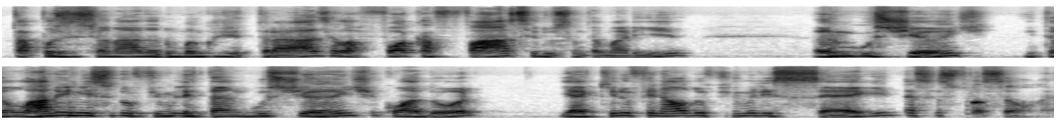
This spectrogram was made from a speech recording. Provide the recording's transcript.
está posicionada no banco de trás, ela foca a face do Santa Maria, angustiante. Então lá no início do filme ele está angustiante com a dor, e aqui no final do filme ele segue nessa situação, né?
